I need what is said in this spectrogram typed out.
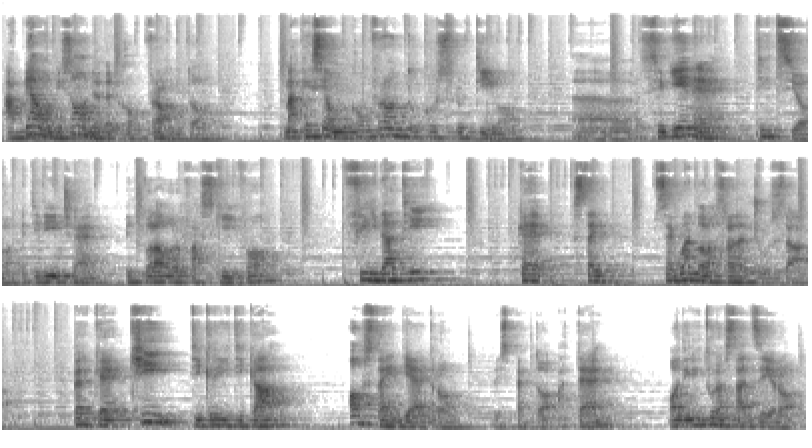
abbiamo bisogno del confronto, ma che sia un confronto costruttivo. Uh, se viene tizio e ti dice il tuo lavoro fa schifo, fidati che stai seguendo la strada giusta, perché chi ti critica o sta indietro rispetto a te o addirittura sta a zero.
